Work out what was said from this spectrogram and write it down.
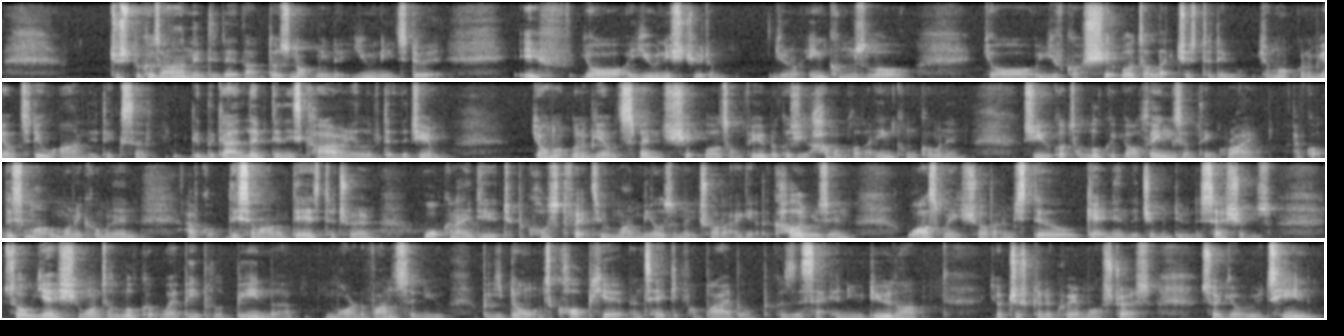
Just because Arnie did it, that does not mean that you need to do it. If you're a uni student you know income's low you're you've got shitloads of lectures to do. You're not going to be able to do what Andy did. Cause the guy lived in his car and he lived at the gym. You're not going to be able to spend shitloads on food because you haven't got that income coming in. So you've got to look at your things and think, right, I've got this amount of money coming in. I've got this amount of days to train. What can I do to be cost effective with my meals and make sure that I get the calories in, whilst making sure that I'm still getting in the gym and doing the sessions. So yes, you want to look at where people have been that are more advanced than you, but you don't want to copy it and take it for Bible because the second you do that, you're just going to create more stress. So your routine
